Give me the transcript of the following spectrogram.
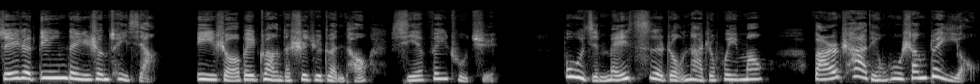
随着“叮”的一声脆响，匕首被撞得失去准头，斜飞出去。不仅没刺中那只灰猫，反而差点误伤队友。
